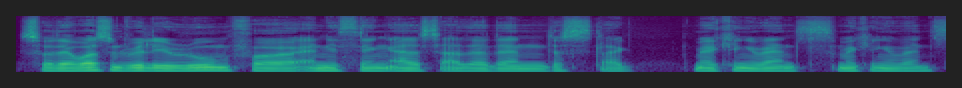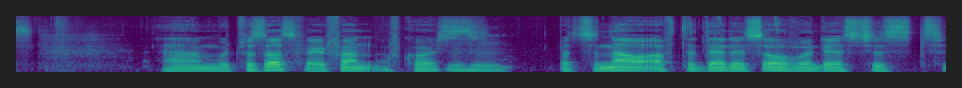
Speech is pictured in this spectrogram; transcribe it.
so there wasn't really room for anything else other than just like making events making events um, which was also very fun of course mm-hmm. but so now after that is over there's just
